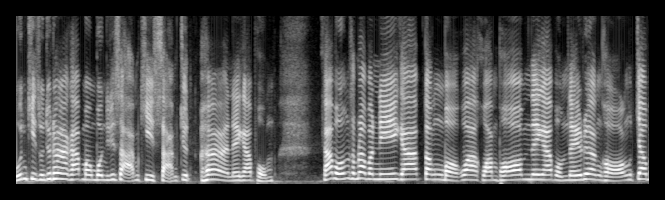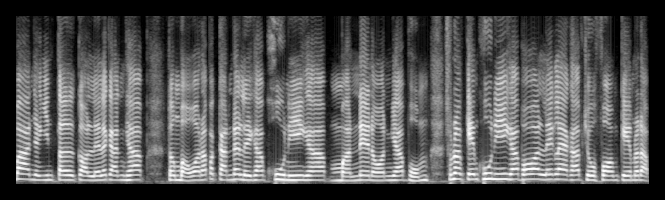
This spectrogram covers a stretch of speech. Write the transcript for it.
0ขีด0.5 ครับ มองบนอยู่ที่3ขีด3.5 นะครับผม ครับผมสำหรับวันนี้ครับต้องบอกว่าความพร้อมนะครับผมในเรื่องของเจ้าบ้านอย่างอินเตอร์ก่อนเลยแล้วกันครับ ต้องบอกว่ารับประกันได้เลยครับ คู่นี้ครับมันแน่นอนครับผมสำหรับเกมคู่นี้ครับเพราะว่าเล็กแรกครับโชว์ฟอร์มเกมระดับ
